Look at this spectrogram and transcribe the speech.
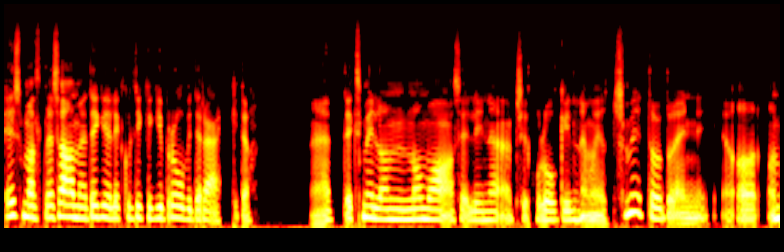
esmalt me saame tegelikult ikkagi proovida rääkida. et eks meil on oma selline psühholoogiline mõjutusmeetod, on ju, on,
